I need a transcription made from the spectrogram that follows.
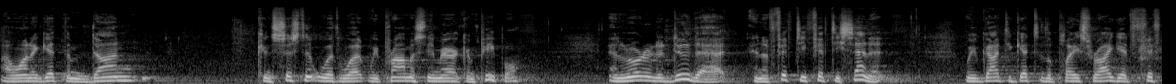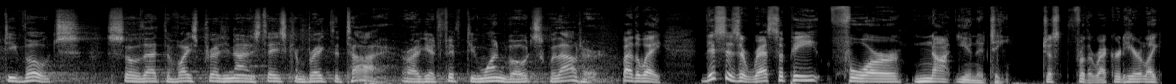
I want to get them done consistent with what we promised the American people. And in order to do that, in a 50 50 Senate, we've got to get to the place where I get 50 votes so that the Vice President of the United States can break the tie, or I get 51 votes without her. By the way, this is a recipe for not unity, just for the record here. Like,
